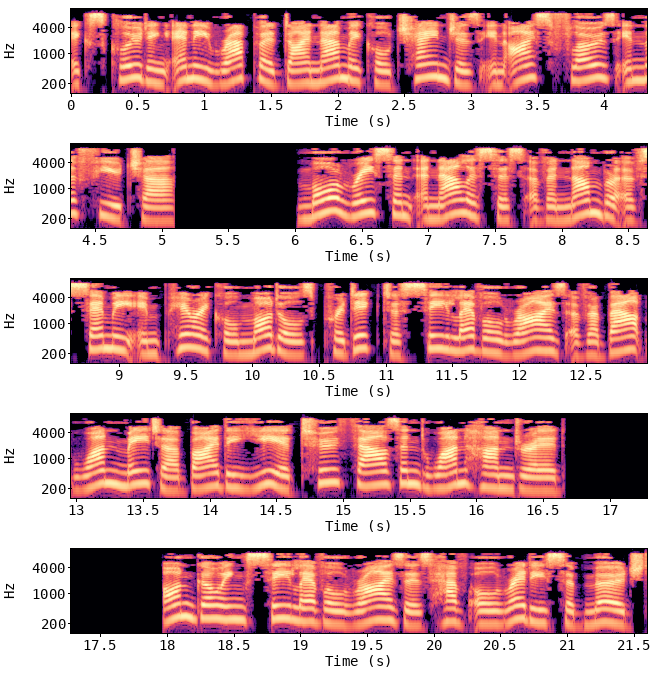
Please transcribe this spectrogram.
excluding any rapid dynamical changes in ice flows in the future. More recent analysis of a number of semi-empirical models predict a sea level rise of about 1 meter by the year 2100. Ongoing sea level rises have already submerged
